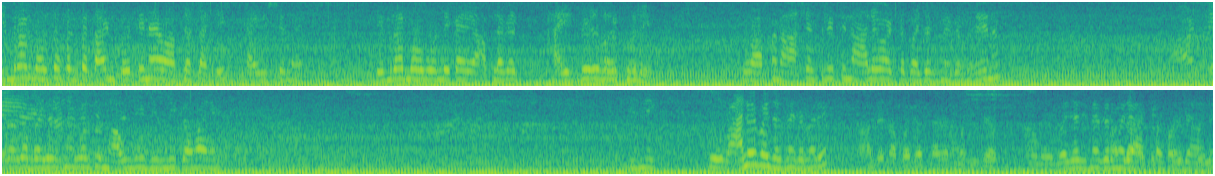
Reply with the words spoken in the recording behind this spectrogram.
इम्रान भाऊचा फक्त टाईम खोटी नाही हो आपल्यासाठी काही विषय नाही. इम्रान भाऊ बोलले काय आपल्याकडे काही वेळ भरपूर आहे. सो आपण अशाच रीतीने आले वाटतं बजाज नगरमध्ये ना? हे बघा माऊली दिल्ली कमान आहे. तिने बजाज आलोय आले ना बजाज नगरमध्ये मध्ये भाई बजाजनगरमध्ये आत्ता सध्या आलो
